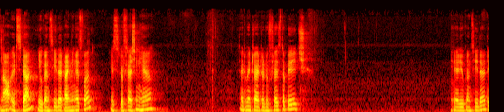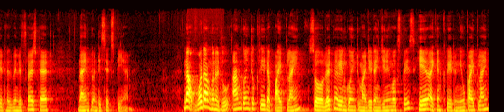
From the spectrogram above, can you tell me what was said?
Now it's done. You can see the timing as well. It's refreshing here. Let me try to refresh the page. Here you can see that it has been refreshed at 9.26 p.m. Now what I'm going to do, I'm going to create a pipeline. So let me again go into my data engineering workspace. Here I can create a new pipeline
